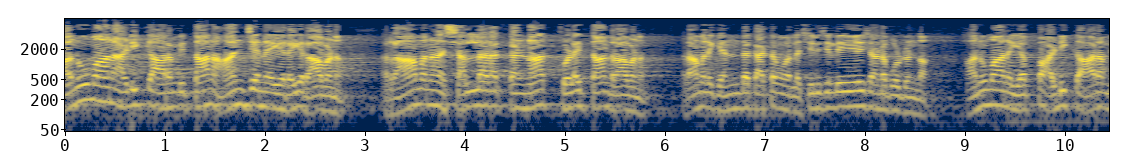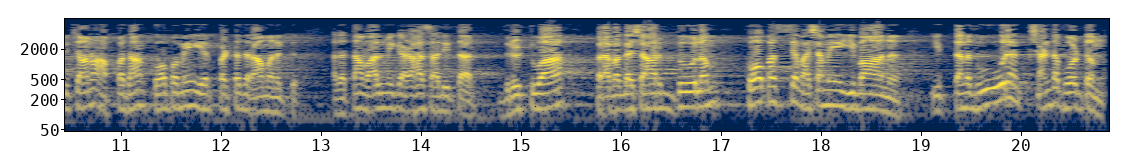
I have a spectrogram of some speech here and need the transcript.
ஹனுமான அடிக்க ஆரம்பித்தான் ஆஞ்சநேயரை ராவணன். ராமன சல்லடக்கண்ணா துளைத்தான் ராவணன். ராமனுக்கு எந்த கட்டமும் வரல. சிரிச்சுட்டே சண்டை போட்டுருந்தான் ஹனுமானை எப்ப அடிக்க ஆரம்பிச்சானோ அப்பதான் கோபமே ஏற்பட்டது ராமனுக்கு. அதைத்தான் வால்மீகி அழகா சாதித்தார். திருட்டுவா பிரவகசார்தூலம் கோபஸ்ய வசமே இவான். இத்தனை தூர சண்டை போட்டும்.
